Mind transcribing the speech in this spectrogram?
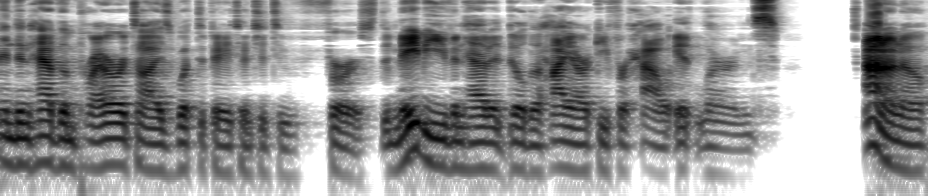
and then have them prioritize what to pay attention to first, and maybe even have it build a hierarchy for how it learns. I don't know.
